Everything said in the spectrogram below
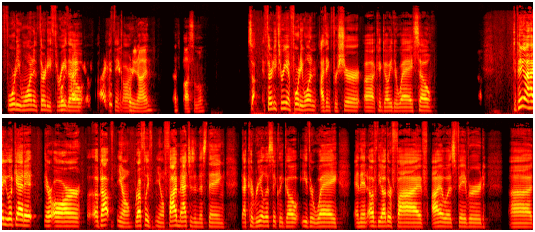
41, and 33, though, I, could I think think are. 49. That's possible. So 33 and 41, I think for sure uh, could go either way. So depending on how you look at it, there are about you know roughly you know five matches in this thing that could realistically go either way. And then of the other five, Iowa's favored uh,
